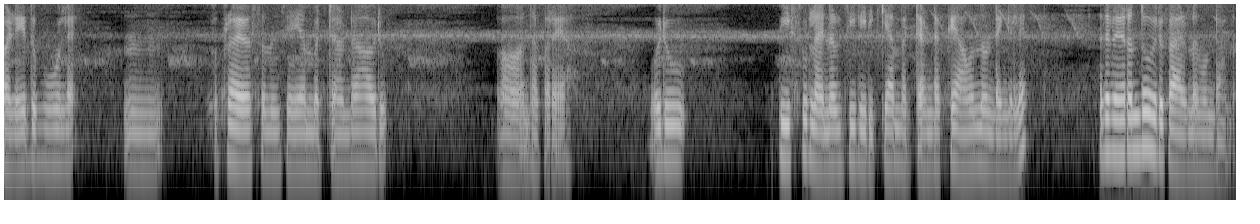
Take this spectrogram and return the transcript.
പഴയതുപോലെ പ്രയാസമൊന്നും ചെയ്യാൻ പറ്റാണ്ട് ആ ഒരു എന്താ പറയുക ഒരു പീസ്ഫുൾ എനർജിയിൽ ഇരിക്കാൻ പറ്റാണ്ടൊക്കെ ആവുന്നുണ്ടെങ്കിൽ അത് വേറെന്തോ ഒരു കാരണം കൊണ്ടാണ്.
